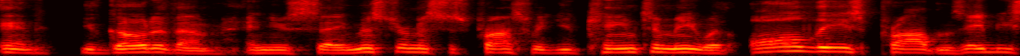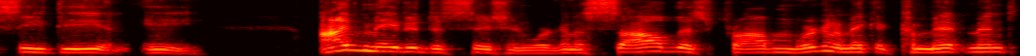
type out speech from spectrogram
And you go to them and you say, Mr. and Mrs. Prospect, you came to me with all these problems, A, B, C, D, and E. I've made a decision. We're going to solve this problem. We're going to make a commitment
